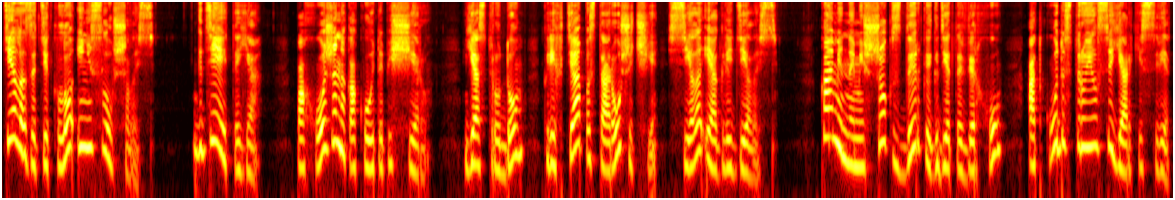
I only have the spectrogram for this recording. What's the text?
Тело затекло и не слушалось. Где это я? Похоже на какую-то пещеру. Я с трудом, кряхтя по старушечьи, села и огляделась. Каменный мешок с дыркой где-то вверху, откуда струился яркий свет.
